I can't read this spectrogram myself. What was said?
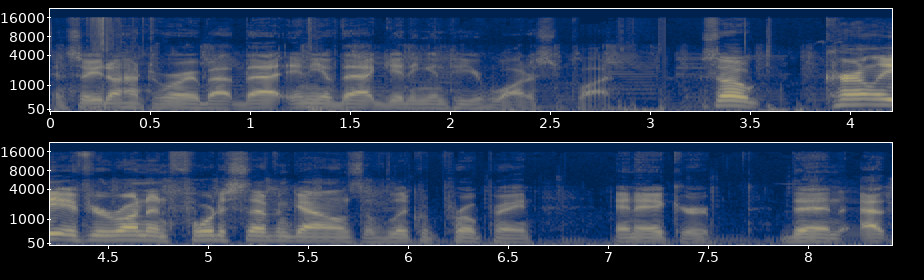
and so you don't have to worry about that, any of that getting into your water supply. So currently if you're running four to seven gallons of liquid propane an acre, then at,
